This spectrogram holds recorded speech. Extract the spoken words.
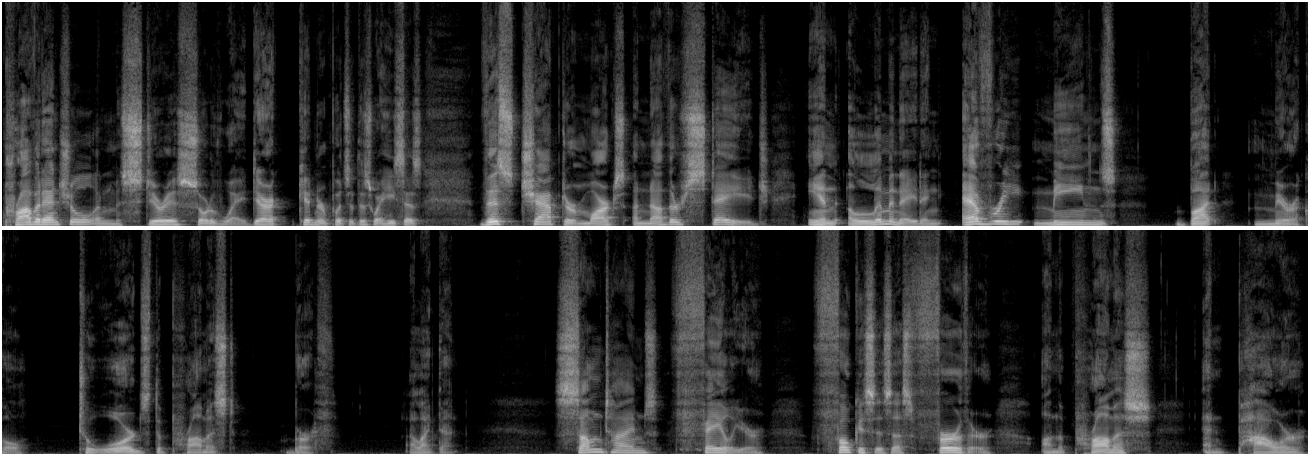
providential and mysterious sort of way. Derek Kidner puts it this way he says, This chapter marks another stage in eliminating every means but miracle towards the promised birth. I like that. Sometimes failure focuses us further on the promise and power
